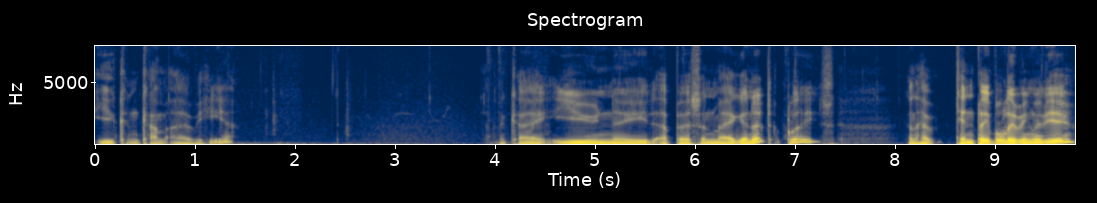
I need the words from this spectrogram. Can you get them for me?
you can come over here. Okay, you need a person magnet, please. Gonna have ten people living with you.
